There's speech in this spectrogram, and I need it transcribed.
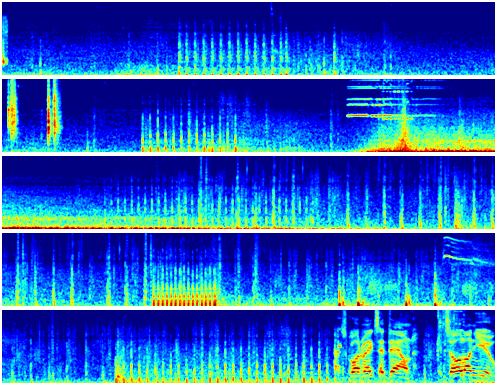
Squad mates are down. It's all on you.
